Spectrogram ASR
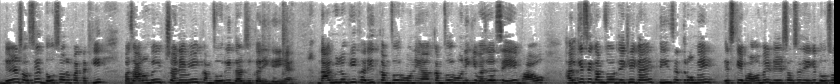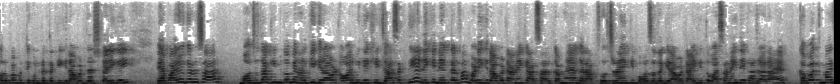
डेढ़ सौ से दो सौ रुपए तक की बाजारों में चने में कमज़ोरी दर्ज करी गई है। दाल मिलों की खरीद कमज़ोर होने कमज़ोर होने की वजह से भाव हल्के से कमज़ोर देखे गए। तीन सत्रों में इसके भाव में डेढ़ सौ से लेकर दो सौ रुपए प्रति क्विंटल तक की गिरावट दर्ज करी गई। व्यापारियों के अनुसार मौजूदा कीमतों में हल्की गिरावट और भी देखी जा सकती है, लेकिन एक तरफा बड़ी गिरावट आने के आसार कम है। अगर आप सोच रहे हैं कि बहुत ज़्यादा गिरावट आएगी तो वैसा नहीं देखा जा रहा है। खपत में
